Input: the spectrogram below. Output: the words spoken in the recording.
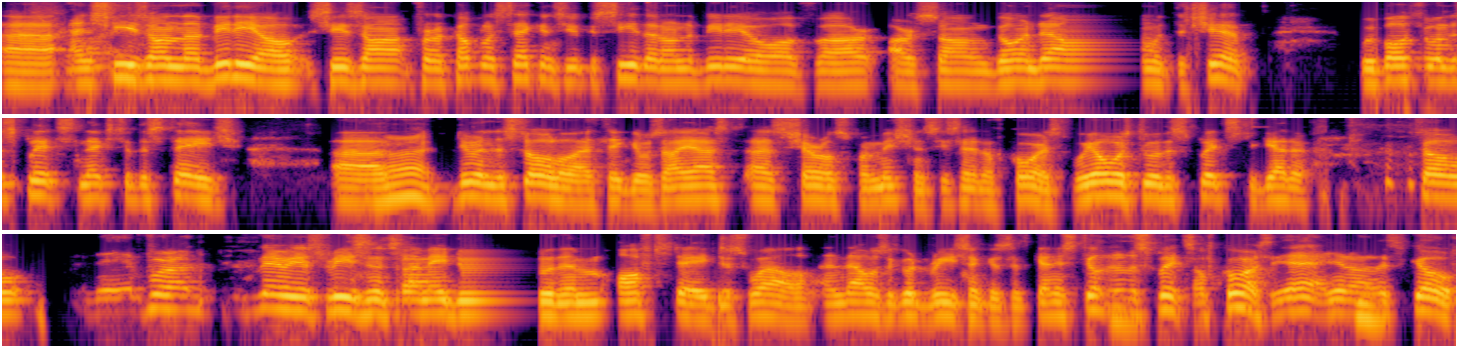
uh, and she's on the video. She's on for a couple of seconds. You can see that on the video of our our song "Going Down with the Ship." We're both doing the splits next to the stage. Uh, right. during the solo, I think it was. I asked asked Sheryl's permission. She said, "Of course." We always do the splits together. So for various reasons, I may do them off stage as well, and that was a good reason because it's can I still do the splits? Of course, yeah. You know, let's go.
